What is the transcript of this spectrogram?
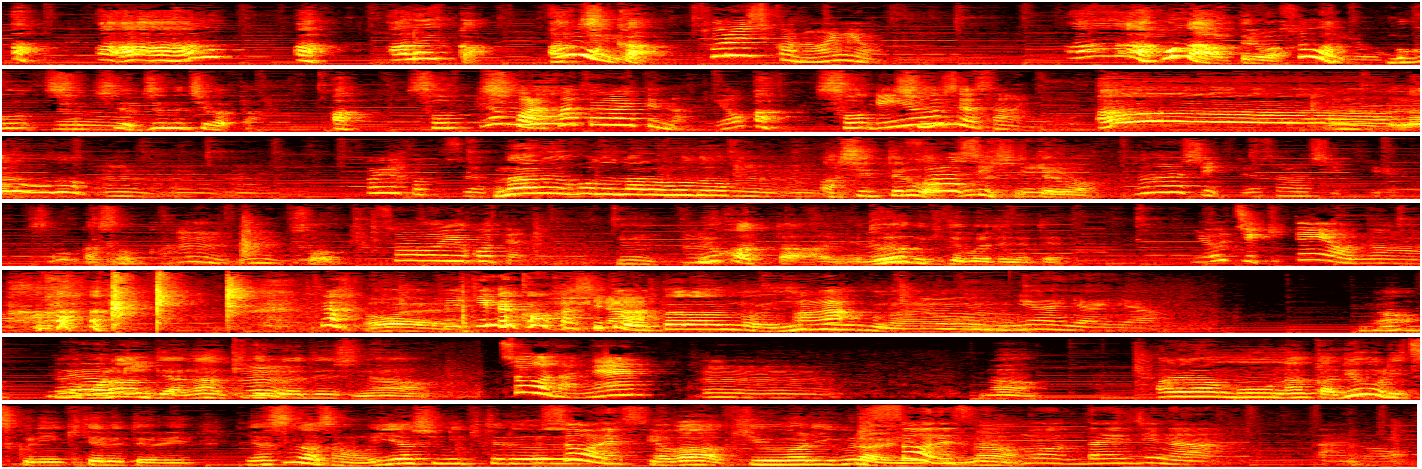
ああああのああれか。あっちか。それしかないやんああほな合ってるわ。そうよ。あ僕そっちで全然違った。あそっち？だから働いてないよ。あそっち？利用者さんよ。ああ、うん。なるほど。うんうんうん。そういうことするなるほどなるほど、うんうん。あ知ってるわ。それは俺知ってるよそれは知ってるそれは知ってる。そうかそうか、うんうんそそういうことやとううん、うん。よかった。土曜日来てくれてねて。いやうち来てよな。おい。引き抜こうかし人ら足らんのに引きあら抜くなよ、うんいやいやいやなボランティアな来てくれてるしな、そうだね。うんうん。なあ。れはもうなんか料理作りに来てるっていうより安田さんを癒しに来てるのが9割ぐらいそうですなもう大事なあの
